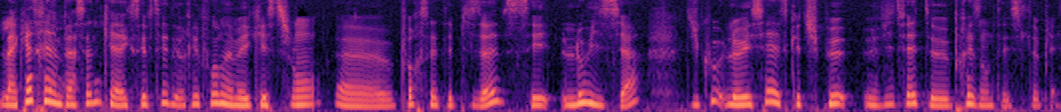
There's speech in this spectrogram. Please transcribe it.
La quatrième personne qui a accepté de répondre à mes questions pour cet épisode, c'est Loïcia. Du coup, Loïcia, est-ce que tu peux vite fait te présenter, s'il te plaît?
